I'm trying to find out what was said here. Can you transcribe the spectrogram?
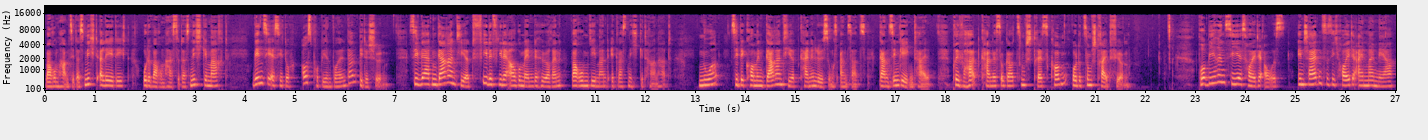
Warum haben Sie das nicht erledigt oder warum hast du das nicht gemacht? Wenn Sie es jedoch ausprobieren wollen, dann bitteschön. Sie werden garantiert viele, viele Argumente hören, warum jemand etwas nicht getan hat. Nur, Sie bekommen garantiert keinen Lösungsansatz. Ganz im Gegenteil. Privat kann es sogar zum Stress kommen oder zum Streit führen. Probieren Sie es heute aus. Entscheiden Sie sich heute einmal mehr,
